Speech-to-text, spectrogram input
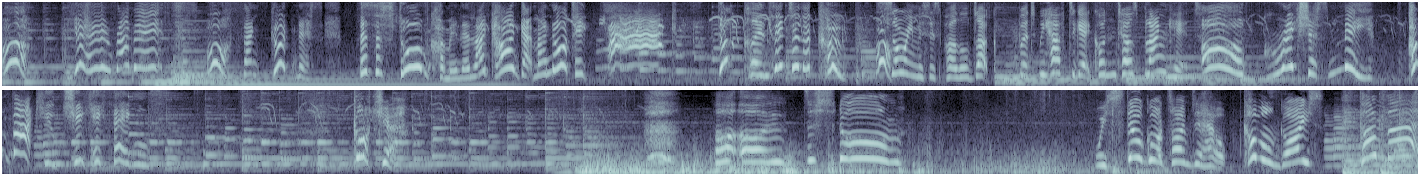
Oh! Yoo-hoo, rabbits! Oh, thank goodness! There's a storm coming and I can't get my naughty... Ducklings into the coop! Oh. Sorry, Mrs. Puddle Duck, but we have to get Cottontail's blanket. Oh, gracious me! Come back, you cheeky things! Gotcha! Uh-oh, the storm. We still got time to help. Come on, guys. Come back.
